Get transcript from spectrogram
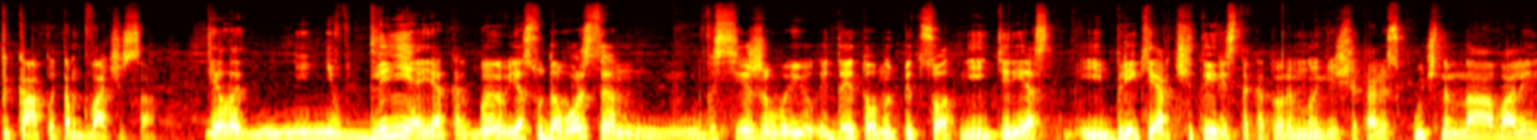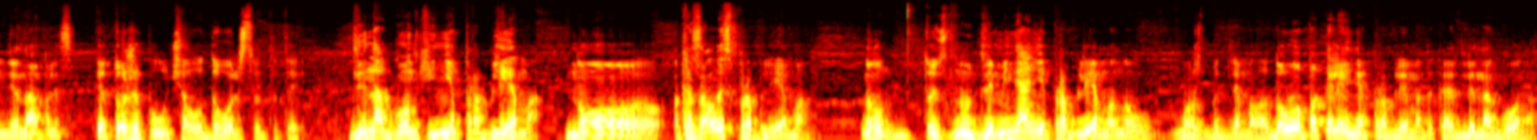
пикапы, там два часа. Дело не, не в длине, я как бы, я с удовольствием высиживаю и Daytona 500, мне интересно. И Brickyard 400, который многие считали скучным на овале Индианаполис, я тоже получал удовольствие от этой. Длина гонки не проблема, но оказалась проблема. Ну, то есть, ну, для меня не проблема, но, может быть, для молодого поколения проблема такая длина гонок,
